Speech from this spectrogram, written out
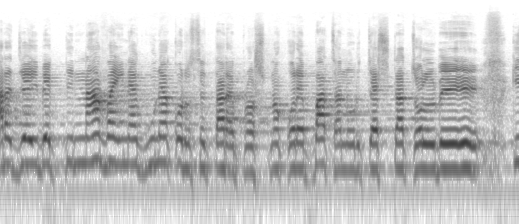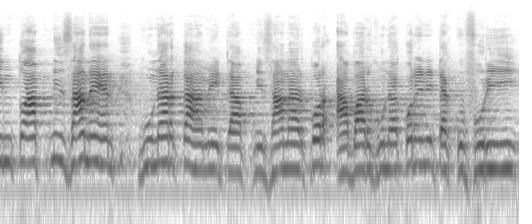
আর যেই ব্যক্তি না যাই না গুণা করছে, তার প্রশ্ন করে বাঁচানোর চেষ্টা চলবে। কিন্তু আপনি জানেন, গুনার কাম এটা। আপনি জানার পর আবার গুণা করেন, এটা কুফুরি।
